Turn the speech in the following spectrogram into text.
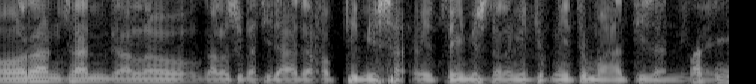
orang san kalau kalau sudah tidak ada optimis optimis dalam hidupnya itu mati san. Mati.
